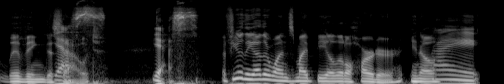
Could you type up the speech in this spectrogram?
living this Yes. out. Yes. A few of the other ones might be a little harder. You know, Right.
